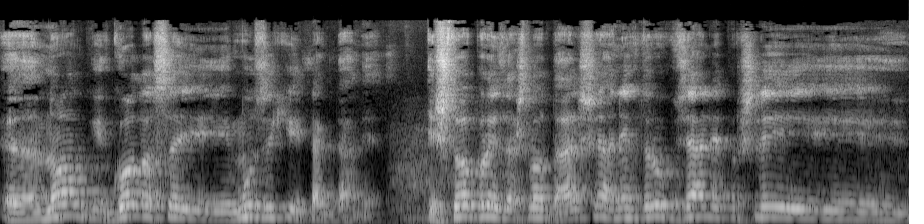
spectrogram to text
э, ног, и голоса, и музыки и так далее. И что произошло дальше? Они вдруг взяли, пришли и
